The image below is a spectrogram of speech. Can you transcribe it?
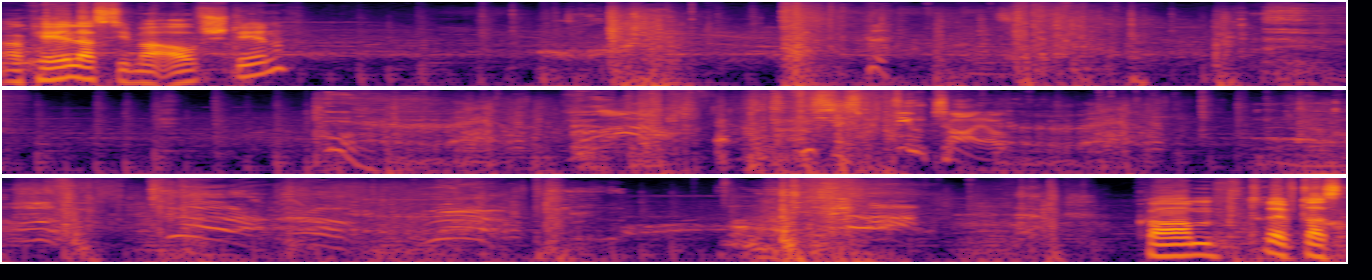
Okay, lass die mal aufstehen. Komm, triff das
